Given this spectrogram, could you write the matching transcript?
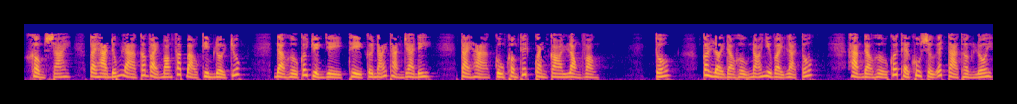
Không sai, tại hạ đúng là có vài món pháp bảo kim lôi trúc. Đạo hữu có chuyện gì thì cứ nói thẳng ra đi, tại hạ cũng không thích quanh co lòng vòng. Tốt, có lời đạo hữu nói như vậy là tốt. Hạng đạo hữu có thể khu sự ít tà thần lôi,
